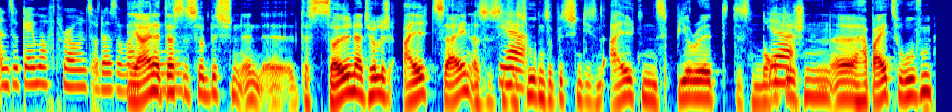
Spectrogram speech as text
an so Game of Thrones oder sowas Ja, denken. das ist so ein bisschen, äh, das soll natürlich alt sein. Also sie Ja. versuchen so ein bisschen diesen alten Spirit des Nordischen äh, herbeizurufen.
